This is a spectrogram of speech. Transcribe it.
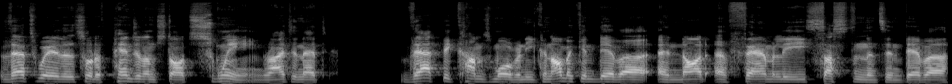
that's where the sort of pendulum starts swinging, right? And that that becomes more of an economic endeavor and not a family sustenance endeavor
